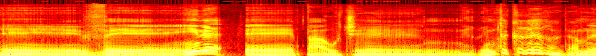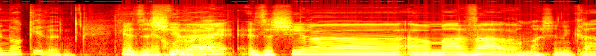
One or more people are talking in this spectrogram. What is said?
אה, והנה אה, פאוץ' שהרים את הקריירה גם לנועה קירל. כן, זה שיר? זה שיר המעבר, מה שנקרא.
